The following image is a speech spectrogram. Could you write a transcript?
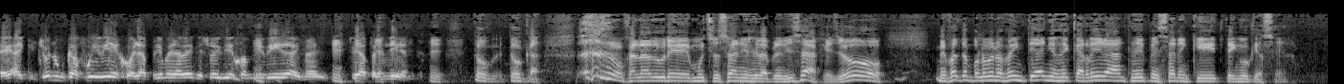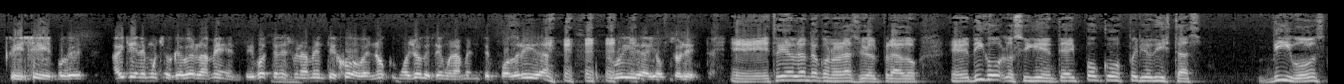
eh, yo nunca fui viejo, es la primera vez que soy viejo en mi vida y me estoy aprendiendo. To- toca. Ojalá dure muchos años del aprendizaje. Yo me faltan por lo menos 20 años de carrera antes de pensar en qué tengo que hacer. Y sí, porque ahí tiene mucho que ver la mente. Y vos tenés una mente joven, no como yo que tengo una mente podrida, destruida y obsoleta. Eh, estoy hablando con Horacio del Prado. Eh, digo lo siguiente, hay pocos periodistas vivos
